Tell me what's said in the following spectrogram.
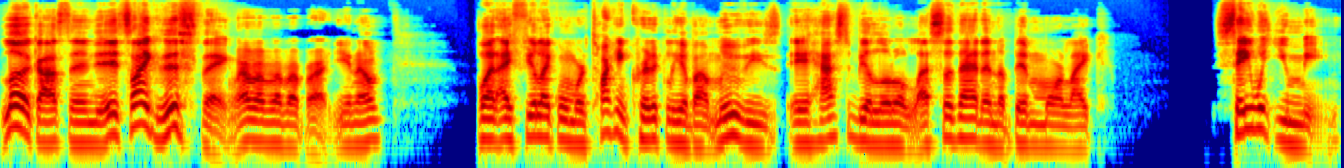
look, Austin, it's like this thing, blah, blah, blah, blah, blah, you know? But I feel like when we're talking critically about movies, it has to be a little less of that and a bit more like say what you mean,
